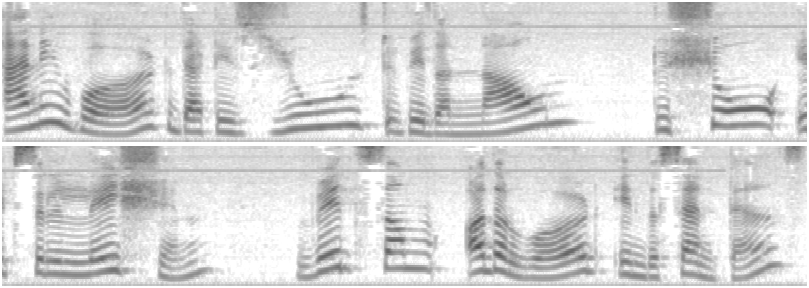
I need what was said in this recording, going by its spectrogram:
Any word that is used with a noun to show its relation with some other word in the sentence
